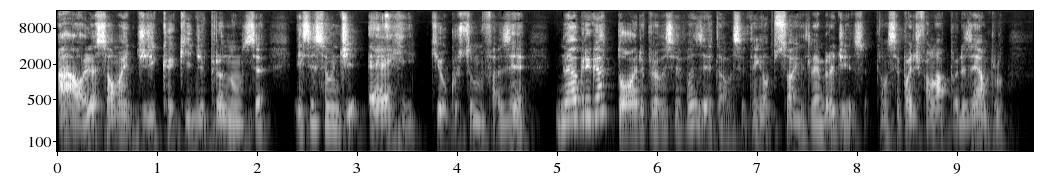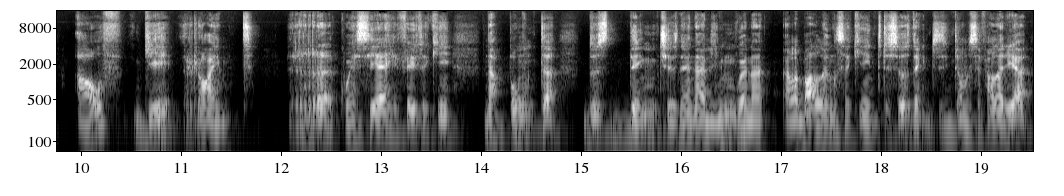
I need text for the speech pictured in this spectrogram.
Ah, olha só uma dica aqui de pronúncia. Esse som de R que eu costumo fazer não é obrigatório para você fazer, tá? Você tem opções, lembra disso. Então você pode falar, por exemplo, aufgeräumt. R, com esse R feito aqui na ponta dos dentes, né? Na língua, né? ela balança aqui entre seus dentes. Então você falaria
